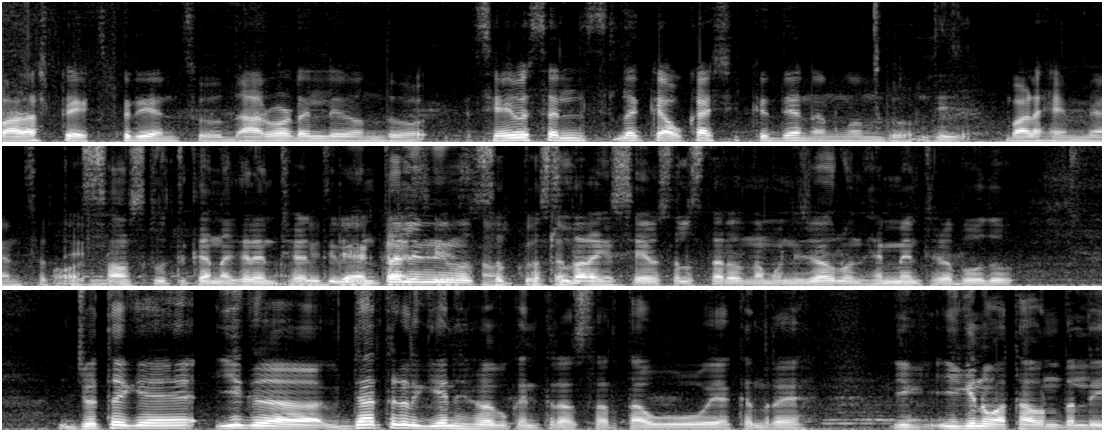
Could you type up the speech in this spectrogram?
ಭಾಳಷ್ಟು ಎಕ್ಸ್ಪೀರಿಯನ್ಸು ಧಾರವಾಡಲ್ಲಿ ಒಂದು ಸೇವೆ ಸಲ್ಲಿಸಲಿಕ್ಕೆ ಅವಕಾಶ ಸಿಕ್ಕಿದ್ದೆ ನನಗೊಂದು ಭಾಳ ಹೆಮ್ಮೆ ಅನ್ಸುತ್ತೆ ಸಾಂಸ್ಕೃತಿಕ ನಗರ ಅಂತ ಹೇಳ್ತೀವಿ. ನೀವು ಸೇವೆ ಸಲ್ಲಿಸ್ತಾ ಇರೋದು ನಮಗೆ ನಿಜವಾಗ್ಲೂ ಒಂದು ಹೆಮ್ಮೆ ಅಂತ ಹೇಳ್ಬೋದು. ಜೊತೆಗೆ ಈಗ ವಿದ್ಯಾರ್ಥಿಗಳಿಗೆ ಏನು ಹೇಳ್ಬೇಕಂತೀರ ಸರ್ ತಾವು? ಯಾಕಂದರೆ ಈಗ ಈಗಿನ ವಾತಾವರಣದಲ್ಲಿ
